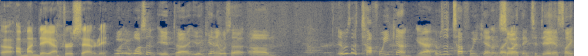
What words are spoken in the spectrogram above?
uh, a Monday after a Saturday? Well, it wasn't. It uh, again. It was a. Um, it was a tough weekend. Yeah, it was a tough weekend. Like so it. I think today it's like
